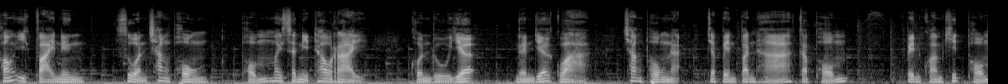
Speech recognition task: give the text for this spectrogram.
ของอีกฝ่ายหนึ่ง ส่วนช่างพง ผมไม่สนิทเท่าไหร่ คนดูเยอะ เงินเยอะกว่า ช่างพงน่ะจะเป็นปัญหากับผม เป็นความคิดผม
